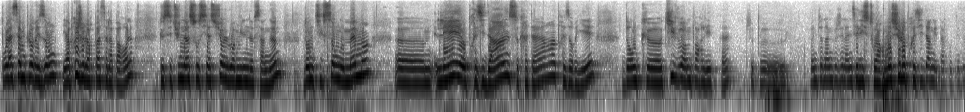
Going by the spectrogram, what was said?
pour la simple raison, et après je leur passe la parole, que c'est une association loi 1901 dont ils sont eux-mêmes euh, les euh, présidents, secrétaires, trésoriers. Donc, euh, qui veut en parler hein? Je peux, Maintenant que j'ai lancé l'histoire, Monsieur le Président est à côté de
